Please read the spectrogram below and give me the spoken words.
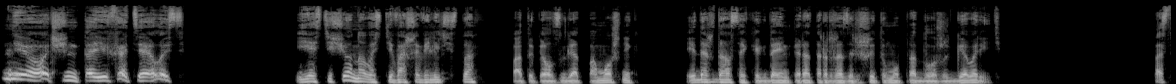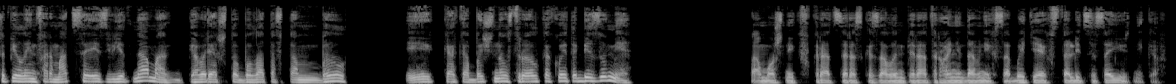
не очень-то и хотелось». «Есть еще новости, Ваше Величество», — потупил взгляд помощник и дождался, когда император разрешит ему продолжить говорить. «Поступила информация из Вьетнама. Говорят, что Булатов там был и, как обычно, устроил какое-то безумие». Помощник вкратце рассказал императору о недавних событиях в столице союзников.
